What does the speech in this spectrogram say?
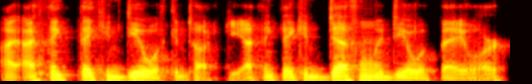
I, I think they can deal with Kentucky. I think they can definitely deal with Baylor.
